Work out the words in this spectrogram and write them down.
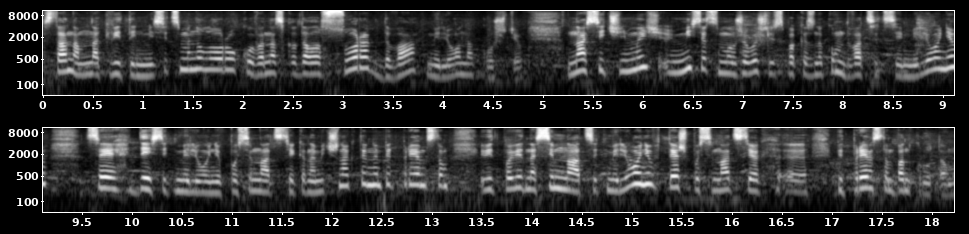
станом на квітень місяць минулого року. Вона складала 42 мільйона коштів. На січень місяць ми вже вийшли з показником 27 мільйонів. Це 10 мільйонів по 17 економічно активним підприємствам і відповідно 17 мільйонів теж по 17 е, підприємствам банкрутам.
